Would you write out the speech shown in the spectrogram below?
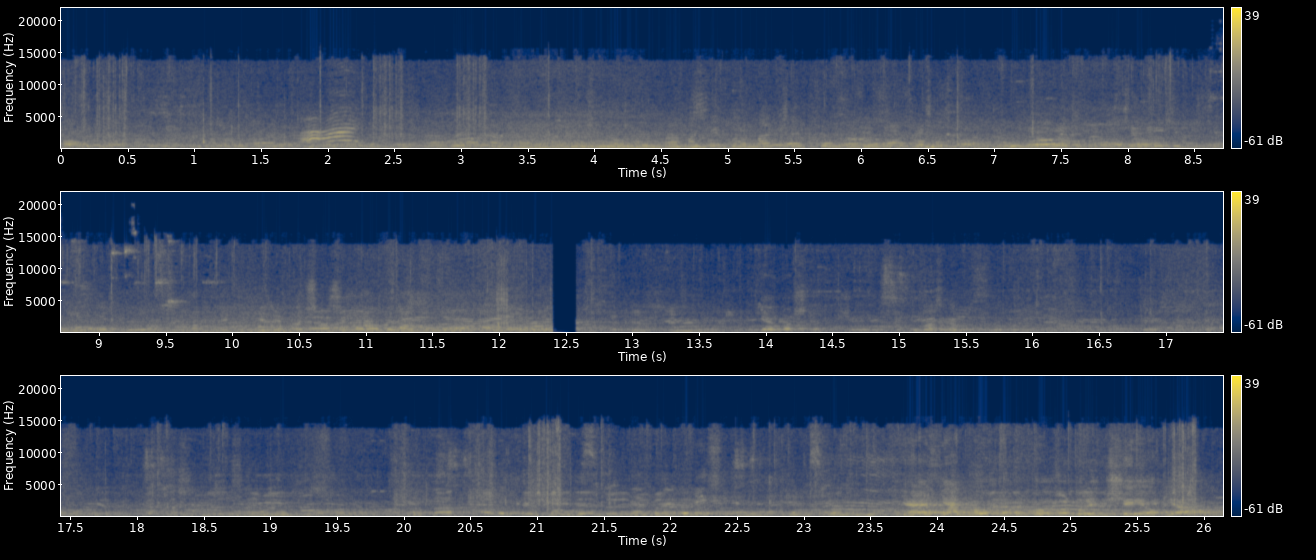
Sağlık var. Gelin açılışı beraber. Gel başkanım. Şöyle siz de. Başkanım siz de buyurun. Gel gel orada bir şey yok ya.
